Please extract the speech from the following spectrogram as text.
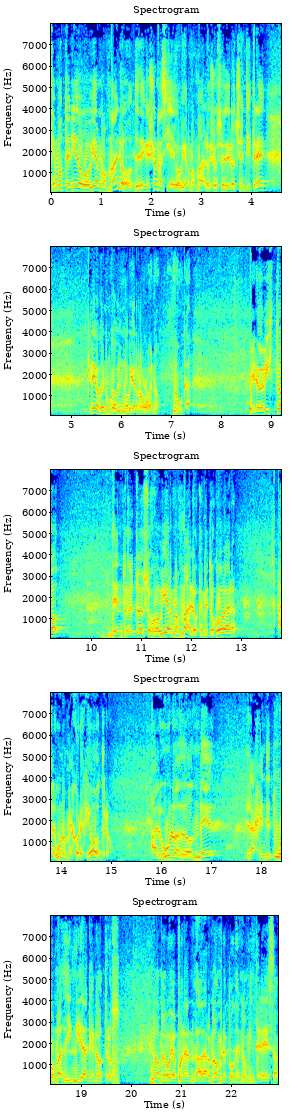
Hemos tenido gobiernos malos, desde que yo nací hay gobiernos malos, yo soy del 83, creo que nunca vi un gobierno bueno, nunca. Pero he visto, dentro de todos esos gobiernos malos que me tocó ver, algunos mejores que otros, algunos donde la gente tuvo más dignidad que en otros. No me voy a poner a dar nombre porque no me interesa,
